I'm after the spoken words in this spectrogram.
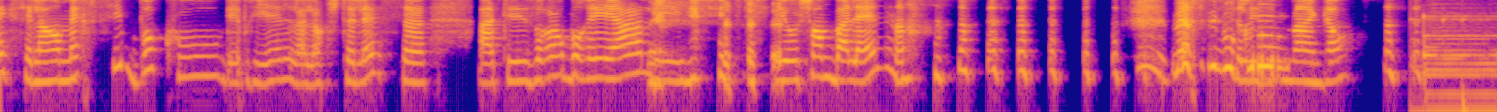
Excellent. Merci beaucoup, Gabriel. Alors, je te laisse euh, à tes aurores boréales et, et au champ de baleines. Merci beaucoup. Sur les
